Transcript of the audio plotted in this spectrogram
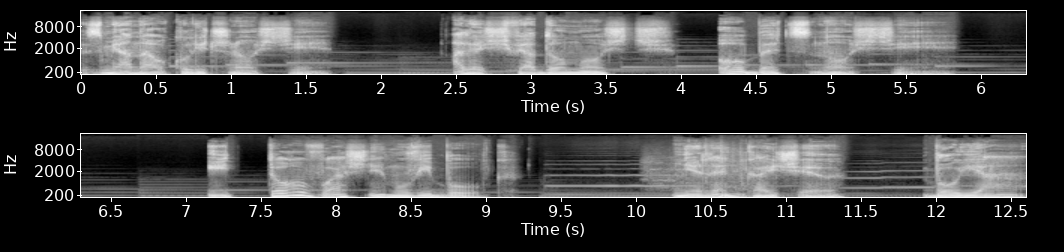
zmiana okoliczności, ale świadomość obecności. I to właśnie mówi Bóg. Nie lękaj się, bo ja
